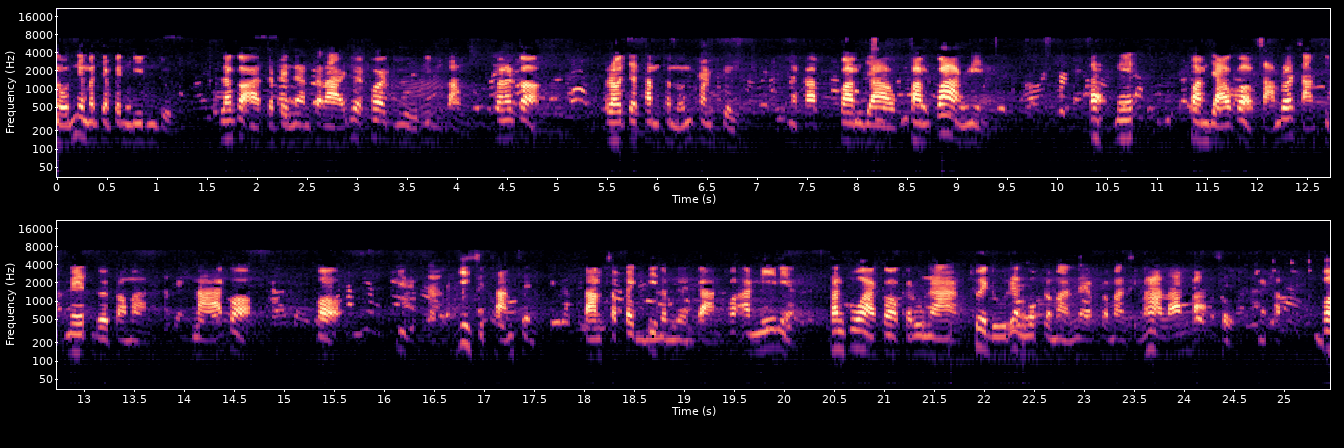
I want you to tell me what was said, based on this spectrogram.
นนเนี่ยมันจะเป็นดินอยู่ แล้วก็อาจจะเป็นอันตรายด้วยเพราะอยู่ริมฝั่งเพราะนั้นก็เราจะทำถนนคอนกรีตนะครับ ความยาวความกว้างเนี่ย8เมตร ความยาวก็ 330 เมตร โดยประมาณ หนาก็ก็ 23 เซนตามสเปคที่ดำเนินการ เพราะอันนี้เนี่ย ท่านผู้ว่าก็กรุณาช่วยดูเรื่องงบประมาณแล้วประมาณ 15 ล้านบาทเศษนะครับ ก็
